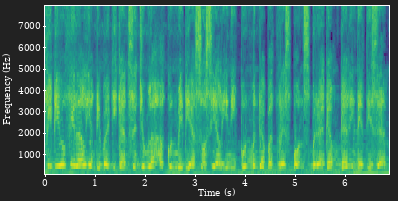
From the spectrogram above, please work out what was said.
Video viral yang dibagikan sejumlah akun media sosial ini pun mendapat respons beragam dari netizen.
